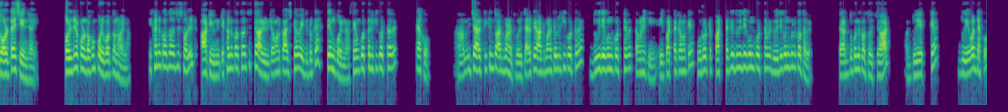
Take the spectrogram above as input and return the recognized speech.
জলটাই চেঞ্জ হয়। সলিডের কোনো রকম পরিবর্তন হয় না। এখানে কত আছে? সলিড আট ইউনিট এখানে কত আছে? চার ইউনিট আমার কাজ কি হবে এই দুটোকে সেম করে না সেম করতে হলে কী করতে হবে? দেখো, আমি চারকে কিন্তু আট বানাতে পারি। চারকে আট বানাতে হলে কী করতে হবে? দুই দ্বিগুণ করতে হবে। তার মানে কি? এই পার্টটাকে আমাকে পুরো পার্টটাকে দুই দ্বিগুণ করতে হবে। দুই দ্বিগুণ করলে কত হবে? চার দুগুণে কত হচ্ছে? আট। আর দুই এককে দুই। এবার দেখো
